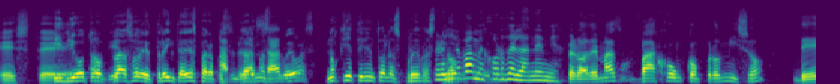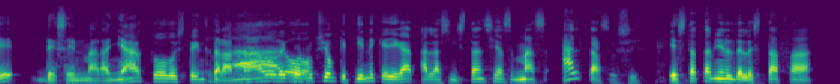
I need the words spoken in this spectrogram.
este pidió otro audiencias, plazo de 30 días para presentar más pruebas. No, que ya tenían todas las pruebas. Pero No, ya va mejor de la anemia. pero además bajo un compromiso de desenmarañar todo este entramado de corrupción que tiene que llegar a las instancias más altas. Pues sí. Está también el de la estafa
